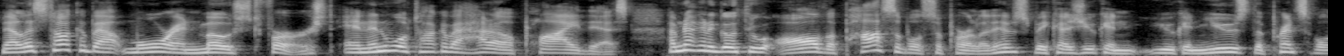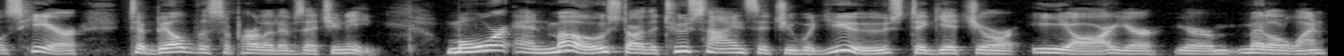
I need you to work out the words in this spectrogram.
Now let's talk about more and most first, and then we'll talk about how to apply this. I'm not going to go through all the possible superlatives because you can you can use the principles here to build the superlatives that you need. More and most are the two signs that you would use to get your ER, your your middle one.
